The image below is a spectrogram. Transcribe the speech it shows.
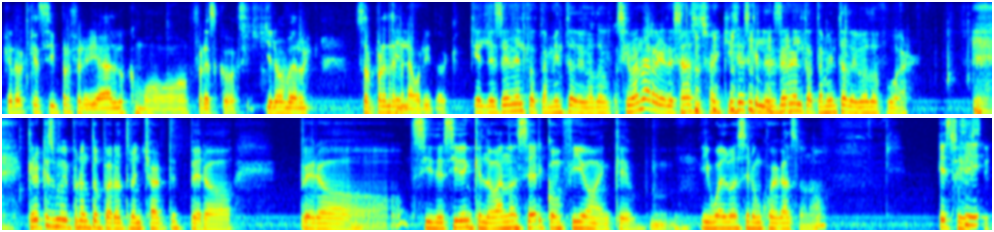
creo que sí preferiría algo como fresco. Quiero ver, sorpréndeme El- Naughty Dog. que les den el tratamiento de God of Si van a regresar a sus franquicias, que les den el tratamiento de God of War. Creo que es muy pronto para otro Uncharted, pero. Pero si deciden que lo van a hacer, confío en que igual va a ser un juegazo, ¿no? Este, Sí, sí.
